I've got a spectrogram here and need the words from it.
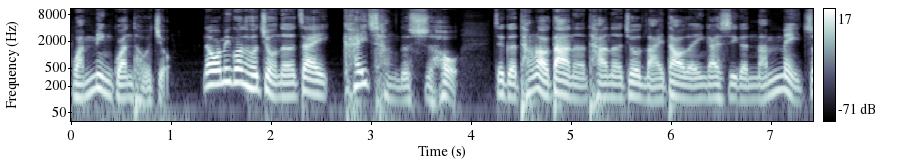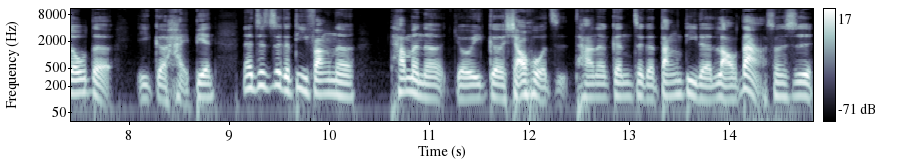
玩命关头九》。那《玩命关头九》呢，在开场的时候，这个唐老大呢，他呢就来到了应该是一个南美洲的一个海边。那在这个地方呢，他们呢有一个小伙子，他呢跟这个当地的老大，算是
